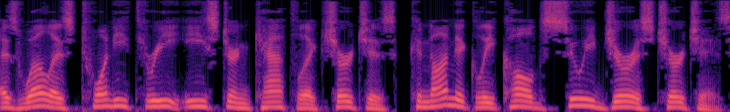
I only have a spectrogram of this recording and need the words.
as well as 23 Eastern Catholic churches, canonically called sui juris churches,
